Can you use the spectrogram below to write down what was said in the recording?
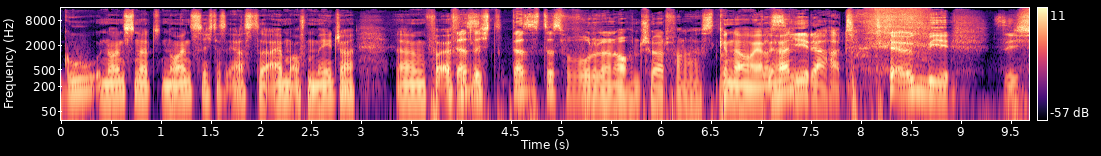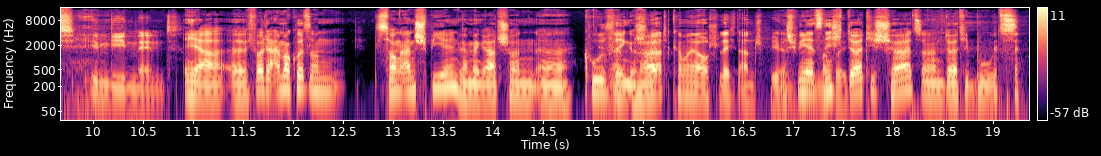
Goo 1990, das erste Album auf dem Major, ähm, veröffentlicht. ist, das ist das, wo du dann auch ein Shirt von hast. Ne? Genau, ja, wir hören- jeder hat, der irgendwie sich Indie nennt. Ja, äh, ich wollte einmal kurz noch einen Song anspielen. Wir haben ja gerade schon äh, Cool Thing ein gehört. Shirt kann man ja auch schlecht anspielen. Wir spielen jetzt nicht ruhig. Dirty Shirt, sondern Dirty Boots.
